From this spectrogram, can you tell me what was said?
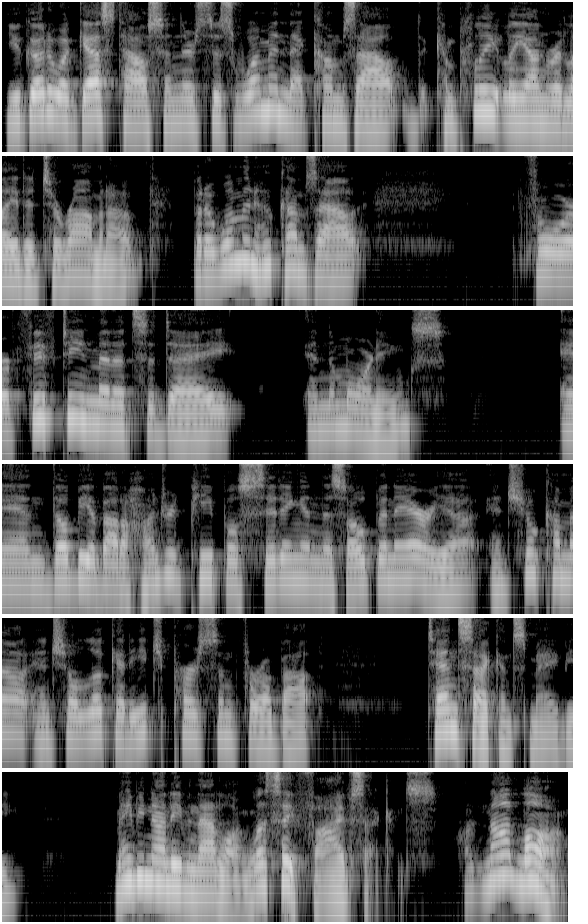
you go to a guest house, and there's this woman that comes out, completely unrelated to Ramana, but a woman who comes out for 15 minutes a day in the mornings and there'll be about a hundred people sitting in this open area and she'll come out and she'll look at each person for about 10 seconds maybe maybe not even that long let's say five seconds not long.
